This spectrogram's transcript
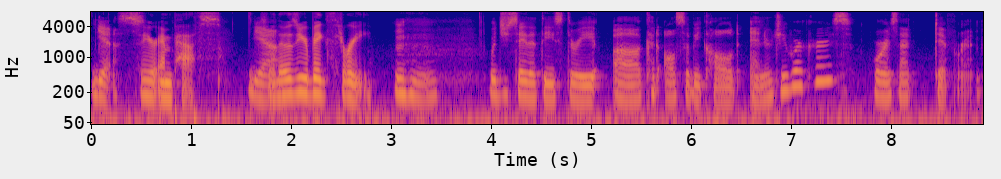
Yes. so your empaths Yeah. so those are your big three mm-hmm. Would you say that these three uh, could also be called energy workers, or is that different?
